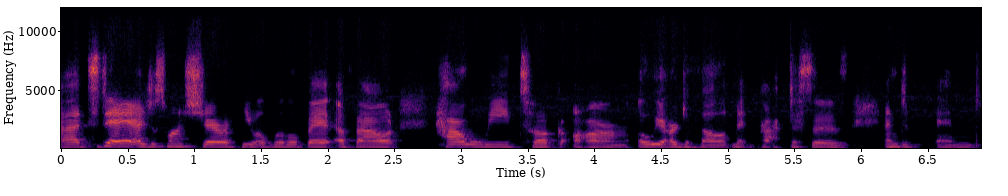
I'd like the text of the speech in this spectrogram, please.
uh, today I just want to share with you a little bit about how we took our OER development practices and, and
